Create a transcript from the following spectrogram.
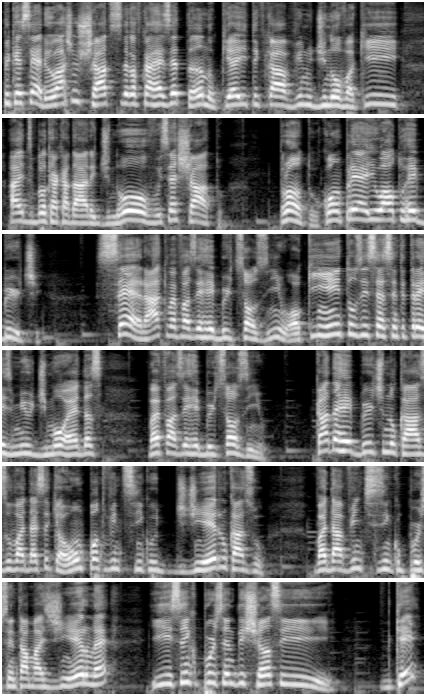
Porque, sério, eu acho chato esse negócio ficar resetando, que aí tem que ficar vindo de novo aqui, aí desbloquear cada área de novo, isso é chato. Pronto, comprei aí o Auto Rebirth. Será que vai fazer Rebirth sozinho? Ó, 563 mil de moedas vai fazer Rebirth sozinho. Cada Rebirth, no caso, vai dar isso aqui, ó, 1.25 de dinheiro, no caso, vai dar 25% a mais de dinheiro, né? E 5% de chance... De quê?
